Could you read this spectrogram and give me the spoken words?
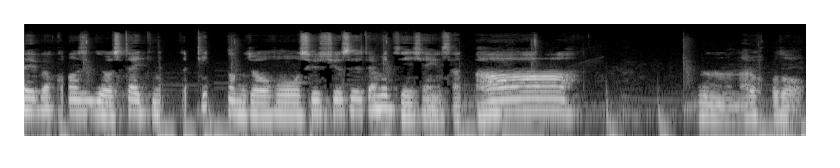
例えばこの事業をしたいってなった時、その情報を収集するために正社員さん、ああ、うん、なるほど。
